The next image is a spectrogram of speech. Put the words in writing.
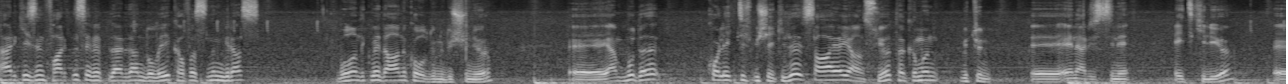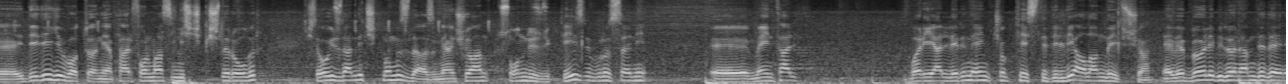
herkesin farklı sebeplerden dolayı kafasının biraz bulanık ve dağınık olduğunu düşünüyorum. Ee, yani bu da kolektif bir şekilde sahaya yansıyor. Takımın bütün e, enerjisini etkiliyor. Ee, dediği gibi Batuhan yani performans iniş çıkışları olur. İşte o yüzden de çıkmamız lazım. Yani şu an son düzlükteyiz ve burası hani e, mental bariyerlerin en çok test edildiği alandayız şu an. E, ve böyle bir dönemde de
